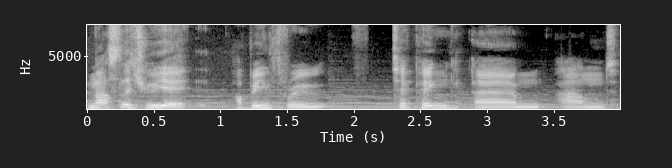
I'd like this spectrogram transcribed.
And that's literally it. I've been through tipping um, and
